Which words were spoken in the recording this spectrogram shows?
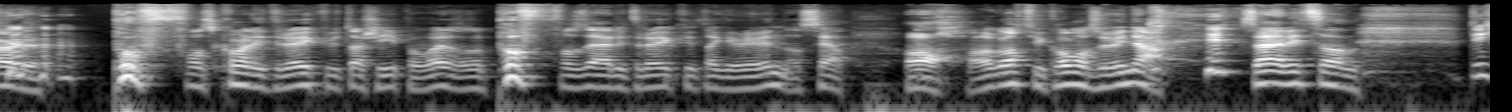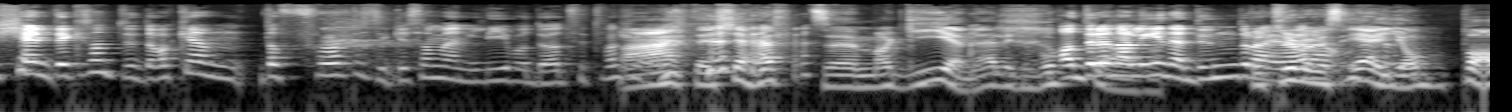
hører du poff, og så kommer det litt røyk ut av skipet vårt, og så poff, og så er det litt røyk ut av grevinnen, og så sier han 'Åh, det var godt vi kom oss unna'. Så er det litt sånn Du kjente ikke sant? Det var ikke en, det føltes ikke som en liv og død-situasjon. Nei, det er ikke helt uh, Magien er litt borte. Adrenalinet altså. dundra Du i tror meg, Hvis jeg jobba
